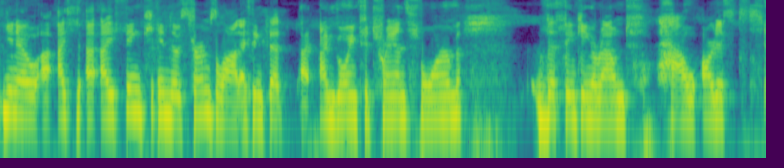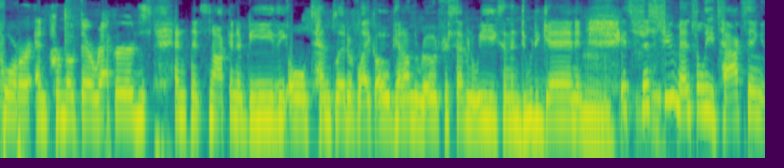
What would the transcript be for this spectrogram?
you know, I, I think in those terms a lot. I think that I, I'm going to transform the thinking around how artists tour and promote their records. And it's not going to be the old template of like, oh, get on the road for seven weeks and then do it again. And mm. it's just too mentally taxing.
